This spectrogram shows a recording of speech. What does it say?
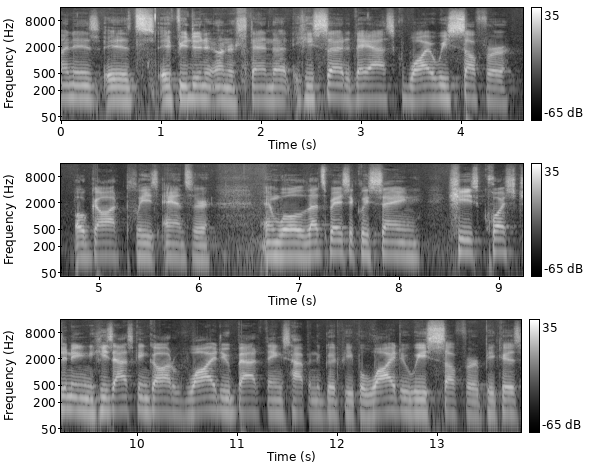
Line is, it's if you didn't understand that, he said, they ask why we suffer. Oh God, please answer. And well, that's basically saying he's questioning, he's asking God, why do bad things happen to good people? Why do we suffer? Because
